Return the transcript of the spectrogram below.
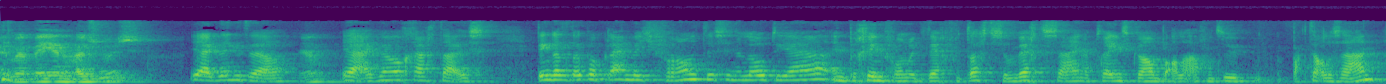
Ja, maar ben je een huismus? Ja, ik denk het wel. Ja? Ja, ik ben wel graag thuis. Ik denk dat het ook wel een klein beetje veranderd is in de loop der jaren. In het begin vond ik het echt fantastisch om weg te zijn op trainingskamp, alle avontuur, pakte alles aan.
